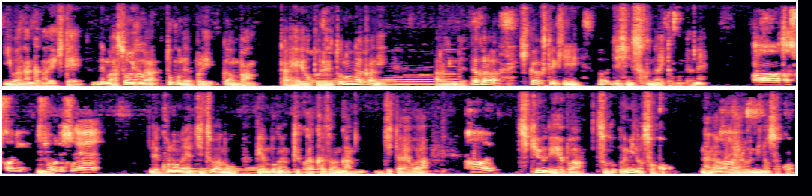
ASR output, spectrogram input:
岩なんかができて、で、まあそういうふうなとこのやっぱり岩盤、太平洋プレートの中にあるんで、だから比較的地震少ないと思うんだよね。ああ、確かに。うんそうですね。で、このね、実はあの、玄武岩っていうか火山岩自体は、はい。地球で言えば、その海の底、7割ある海の底、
